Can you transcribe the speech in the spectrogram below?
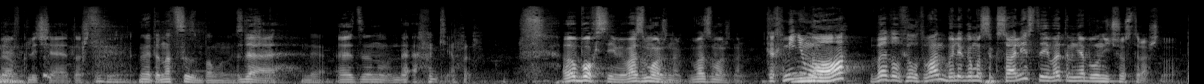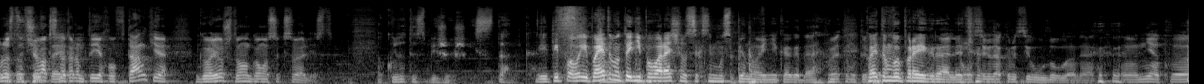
Кроме- да, включая то, что... ты- Ну, это нацизм, по-моему. Да, Да. это, ну, да, окей. О, бог с ними, возможно, возможно. Как минимум, Но- в Battlefield 1 были гомосексуалисты, и в этом не было ничего страшного. Просто Battlefield чувак, с которым ты ехал в танке, говорил, что он гомосексуалист. А куда ты сбежишь из танка? И, ты, и поэтому ты не поворачивался к нему спиной никогда. Поэтому ты- Поэтому вы проиграли. Он всегда крутил дуло, да. Э, Нет, э,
